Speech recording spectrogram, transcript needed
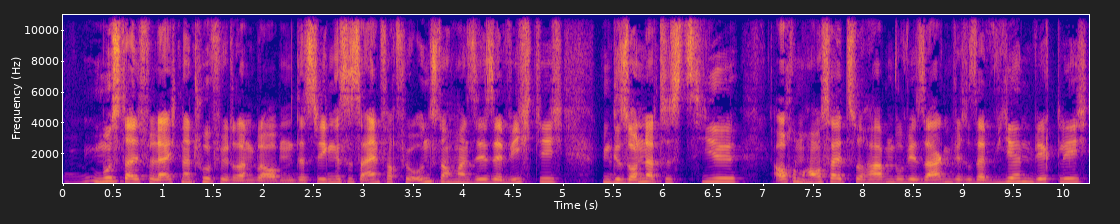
muss da vielleicht Natur für dran glauben. Deswegen ist es einfach für uns nochmal sehr, sehr wichtig, ein gesondertes Ziel auch im Haushalt zu haben, wo wir sagen, wir reservieren wirklich,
